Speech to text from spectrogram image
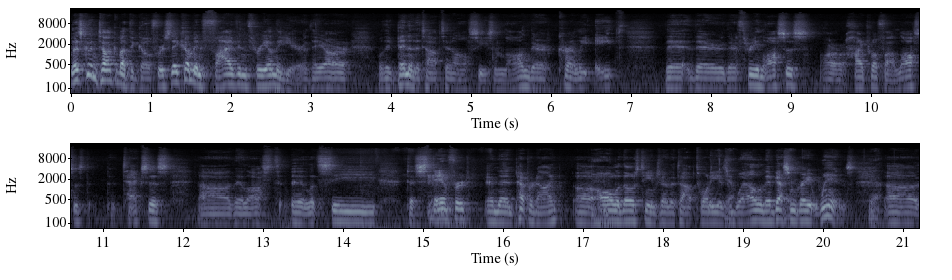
Let's go and talk about the Gophers. They come in five and three on the year. They are well. They've been in the top ten all season long. They're currently eighth. Their their their three losses are high profile losses to, to Texas. Uh, they lost. Uh, let's see to Stanford and then Pepperdine. Uh, All of those teams are in the top twenty as well, and they've got some great wins. Yeah. Uh,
